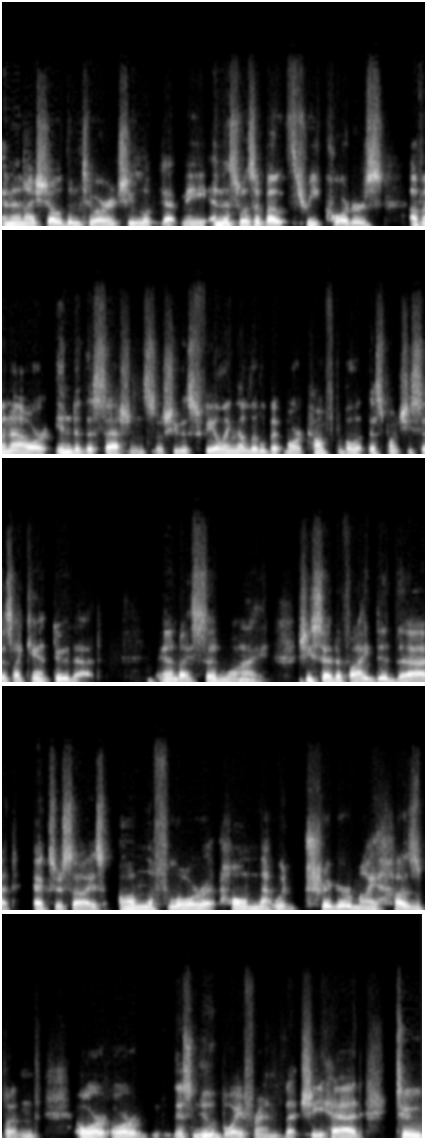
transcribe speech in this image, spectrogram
And then I showed them to her, and she looked at me. And this was about three quarters of an hour into the session. So she was feeling a little bit more comfortable at this point. She says, I can't do that. And I said, Why? She said, If I did that exercise on the floor at home, that would trigger my husband or, or this new boyfriend that she had to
